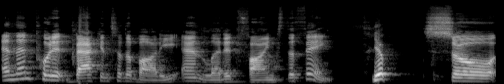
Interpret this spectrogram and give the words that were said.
and then put it back into the body and let it find the thing. Yep. So,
